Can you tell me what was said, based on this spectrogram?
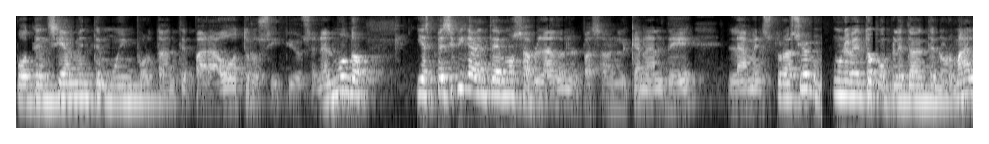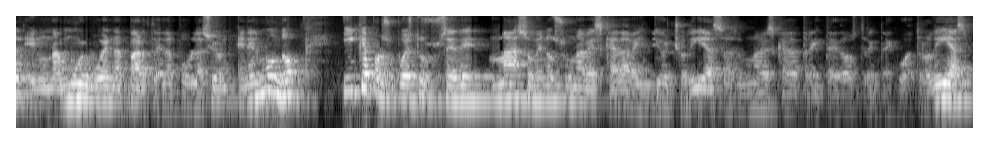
potencialmente muy importante para otros sitios en el mundo. Y específicamente hemos hablado en el pasado en el canal de la menstruación, un evento completamente normal en una muy buena parte de la población en el mundo y que por supuesto sucede más o menos una vez cada 28 días, una vez cada 32, 34 días.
